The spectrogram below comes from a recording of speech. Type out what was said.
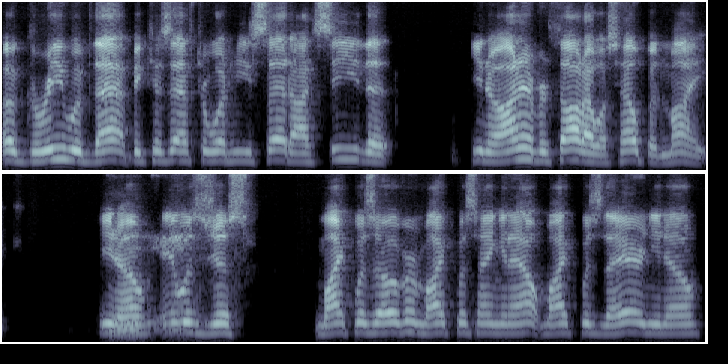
agree with that because after what he said I see that you know I never thought I was helping Mike you know it Mhm. was just Mike was over Mike was hanging out Mike was there and you know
